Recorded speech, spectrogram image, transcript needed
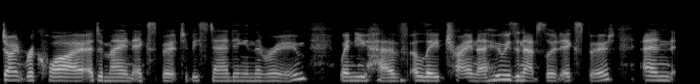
don't require a domain expert to be standing in the room when you have a lead trainer who is an absolute expert and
